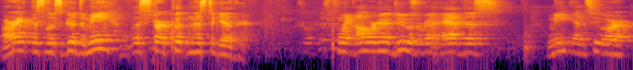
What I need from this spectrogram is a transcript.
All right, this looks good to me. Let's start putting this together. So at this point, all we're gonna do is we're gonna add this meat into our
